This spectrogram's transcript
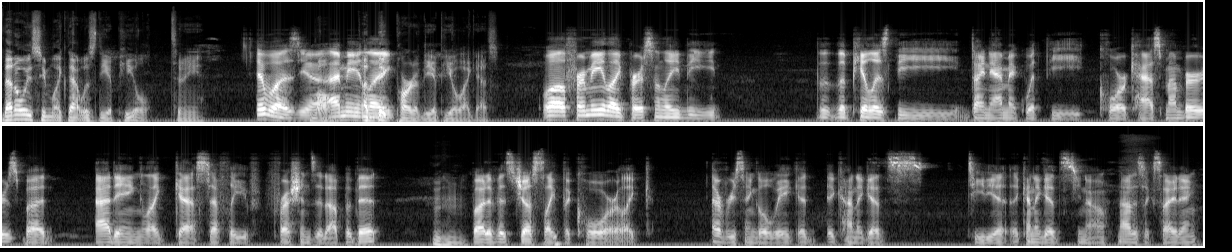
that always seemed like that was the appeal to me. it was. Yeah, Well, I mean, a like, big part of the appeal, I guess. well, for me, like personally, the the the appeal is the dynamic with the core cast members, but adding like guests definitely freshens it up a bit. hmm But if it's just like the core, like every single week, it, it kind of gets tedious. It kind of gets, you know, not as exciting.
